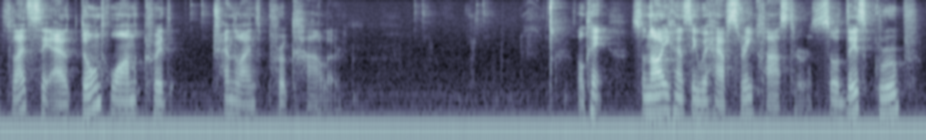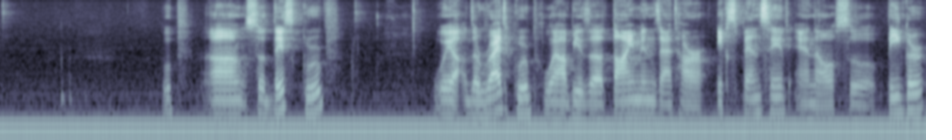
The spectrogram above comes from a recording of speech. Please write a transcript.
So let's say I don't want to create trend lines per color. Okay, so now you can see we have three clusters. So this group Oops. Um, so this group will the red group will be the diamonds that are expensive and also bigger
